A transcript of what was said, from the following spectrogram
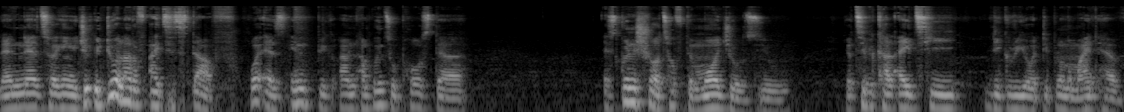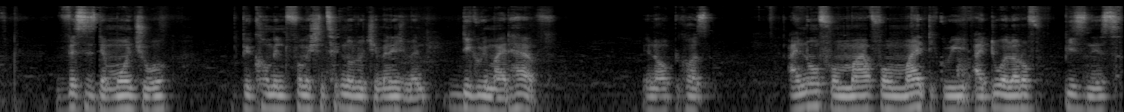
learn networking, you, you do a lot of IT stuff. Whereas in I'm, I'm going to post a, a screenshot of the modules you your typical IT degree or diploma might have versus the module BCom information technology management degree might have. You know, because I know from my from my degree I do a lot of business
